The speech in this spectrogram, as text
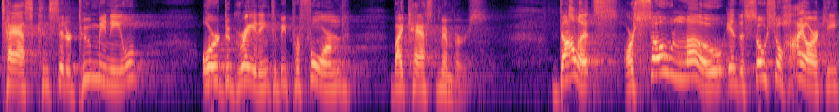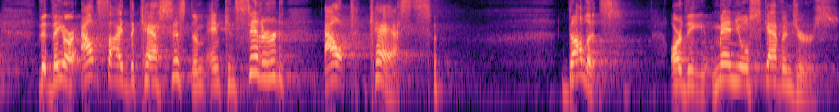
tasks considered too menial or degrading to be performed by caste members. Dalits are so low in the social hierarchy that they are outside the caste system and considered outcasts. Dalits are the manual scavengers,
